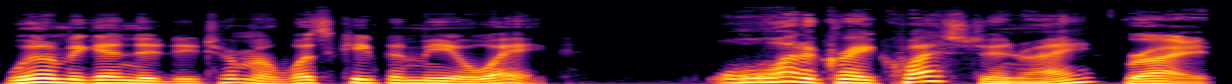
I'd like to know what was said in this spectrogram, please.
We to begin to determine what's keeping me awake. Well, what a great question, right? Right.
